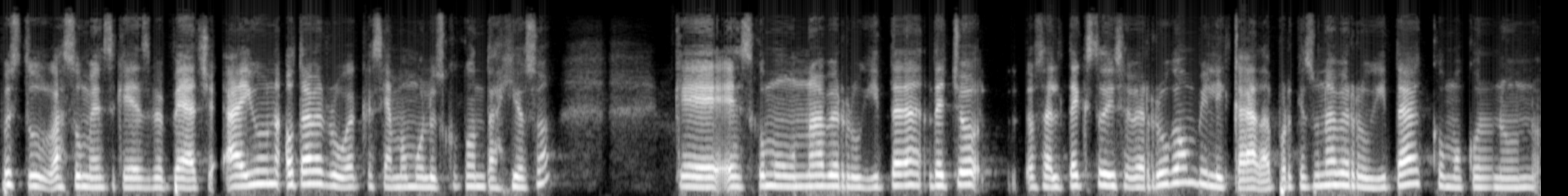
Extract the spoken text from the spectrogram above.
pues tú asumes que es BPH. Hay una otra verruga que se llama molusco contagioso, que es como una verruguita. De hecho, o sea, el texto dice verruga umbilicada, porque es una verruguita como con un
